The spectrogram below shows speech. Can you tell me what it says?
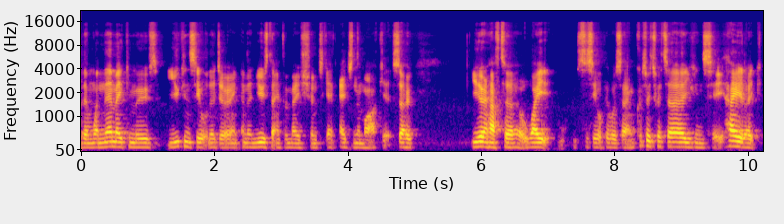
then when they're making moves, you can see what they're doing and then use that information to get edge in the market. So you don't have to wait to see what people are saying. Crypto Twitter, you can see, hey, like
